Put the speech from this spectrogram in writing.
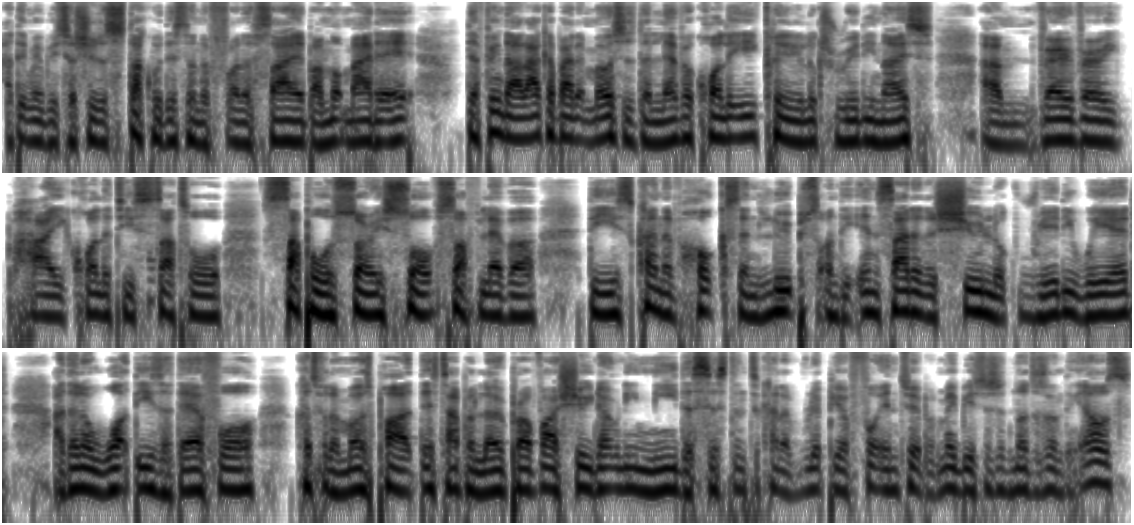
I think maybe I should have stuck with this on the front of side but i'm not mad at it the thing that I like about it most is the leather quality. Clearly looks really nice. Um, very, very high quality, subtle, supple, sorry, soft, soft leather. These kind of hooks and loops on the inside of the shoe look really weird. I don't know what these are there for, because for the most part, this type of low profile shoe, you don't really need assistance to kind of rip your foot into it, but maybe it's just a nod to something else.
